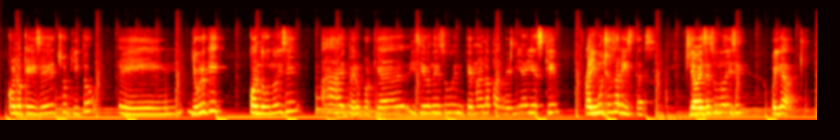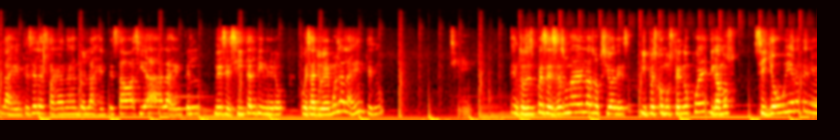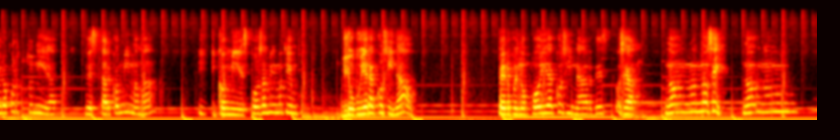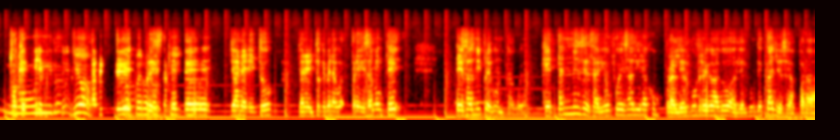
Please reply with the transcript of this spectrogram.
Con, lo que dice Choquito, eh, yo creo que cuando uno dice ay, pero ¿por qué hicieron eso en tema de la pandemia? Y es que hay muchas aristas y a veces uno dice, oiga, la gente se le está ganando, la gente está vaciada, la gente necesita el dinero, pues ayudémosle a la gente, ¿no? Sí. Entonces, pues esa es una de las opciones. Y pues como usted no puede, digamos, si yo hubiera tenido la oportunidad de estar con mi mamá y, con mi esposa al mismo tiempo, yo hubiera cocinado. Pero pues no podía cocinar, o sea, no, no, no sé, no, no. Okay, no yo, pero precisamente, Janerito, Janerito, qué pena, precisamente esa es mi pregunta, güey. ¿Qué tan necesario fue salir a comprarle algún regalo, darle algún detalle? O sea, para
